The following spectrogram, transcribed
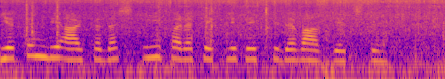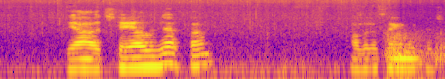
Yakın bir arkadaş iyi para teklif etti de vazgeçtim. Ya şey alacaksan adını sen getir.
